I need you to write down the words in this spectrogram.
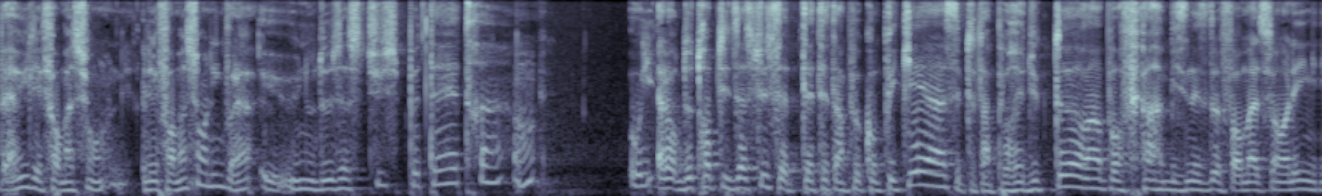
bah oui, les formations, les formations en ligne, voilà, une ou deux astuces peut-être. Hein? Oui, alors deux trois petites astuces, c'est peut-être un peu compliqué, hein, c'est peut-être un peu réducteur hein, pour faire un business de formation en ligne.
